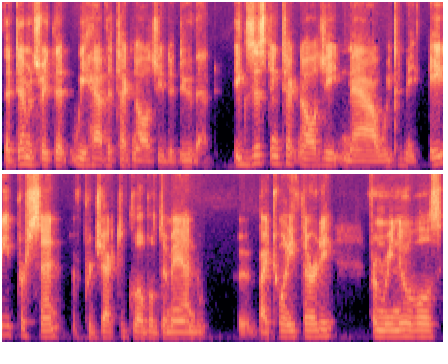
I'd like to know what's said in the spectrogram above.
that demonstrate that we have the technology to do that. Existing technology now, we can meet 80% of projected global demand uh, by 2030 from renewables,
